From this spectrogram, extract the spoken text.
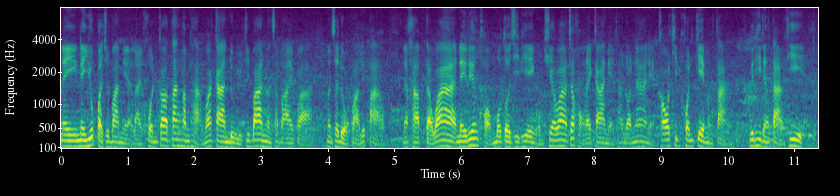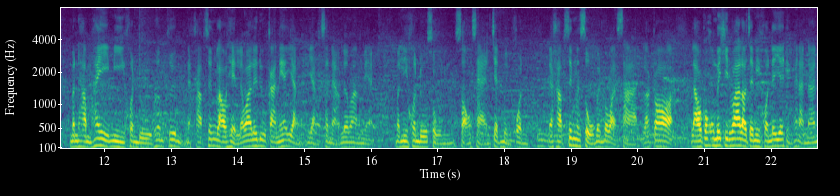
ในในยุคปัจจุบันเนี่ยหลายคนก็ตั้งคำถามว่าการดูอยู่ที่บ้านมันสบายกว่า มันสะดวกกว่าหรือเปล่านะครับแต่ว่าในเรื่องของ MotoGP เองผมเชื่อว่าเจ้าของรายการเนี่ยทางดอนน่าเนี่ยเขาคิดค้นเกมต่างๆ วิธีต่างๆที่มันทำให้มีคนดูเพิ่มขึ้นนะครับซึ่งเราเห็นแล้วว่าฤดูกาลนี้อย่างอย่างสนามเลอมังเนี่ยมันมีคนดูสูง 2 7 0 0 0 0 คนนะครับซึ่งมันสูงเป็นประวัติศาสตร์ แล้วก็เราก็คงไม่คิดว่าเราจะมีคนได้เยอะถึงขนาดนั้น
